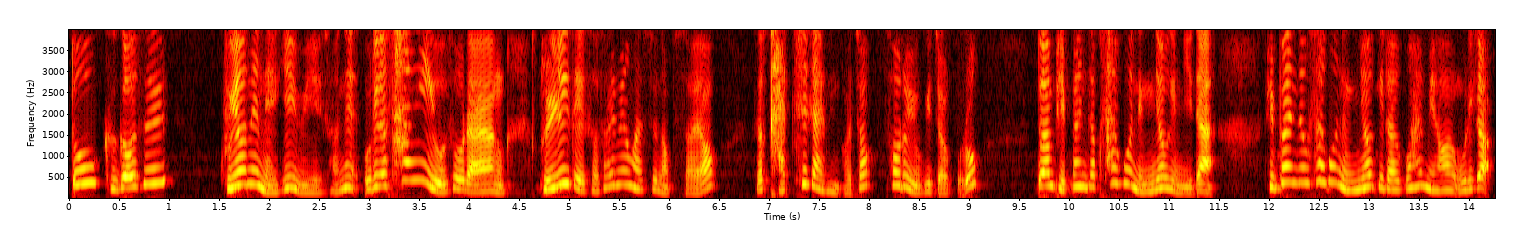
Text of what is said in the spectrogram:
또 그것을 구현해내기 위해서는 우리가 상위 요소랑 분리돼서 설명할 수는 없어요. 그래서 같이 가는 거죠. 서로 유기적으로. 또한 비판적 사고 능력입니다. 비판적 사고 능력이라고 하면 우리가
